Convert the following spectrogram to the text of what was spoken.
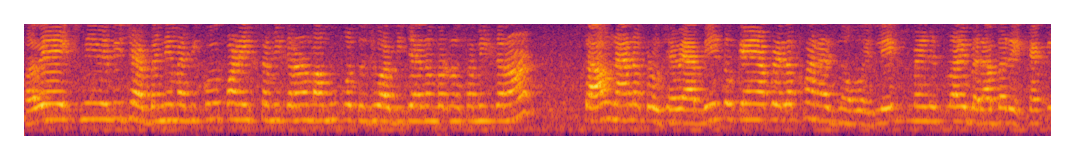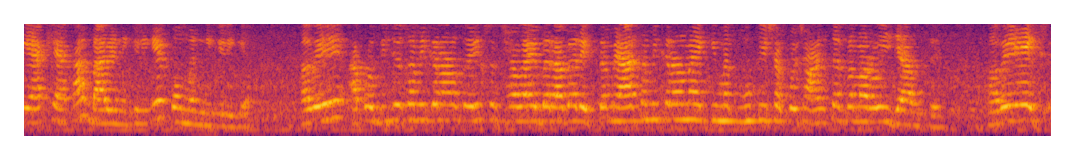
હવે આ એક્સની વેલ્યુ છે, આ બંનેમાંથી કોઈ પણ એક સમીકરણમાં મૂકો તો જો આ બીજા નંબરનું સમીકરણ સાવ નાનકડો છે. હવે આ બે તો ક્યાંય આપણે લખવાના જ ન હોય, એટલે એક્સ માઇનસ વાય બરાબર એક, કારણ કે આખે આખા બારે નીકળી ગયા કોમન નીકળી ગયા. હવે આપણો બીજો સમીકરણ હતો એકસો છ વાય બરાબર એક. તમે આ સમીકરણમાં એક કિંમત મૂકી શકો છો આન્સર તમારો ઈ જ આવશે. હવે એક્સ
